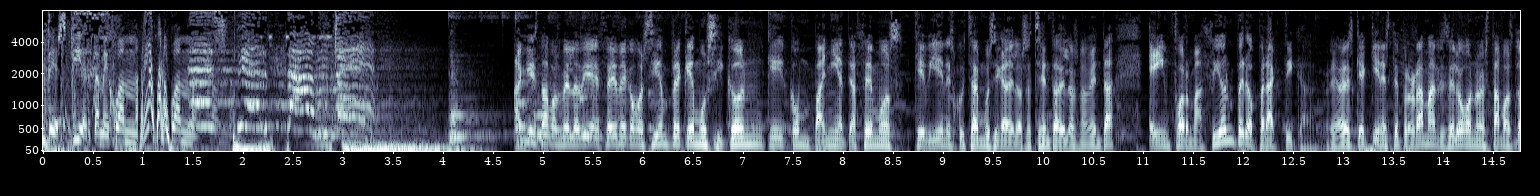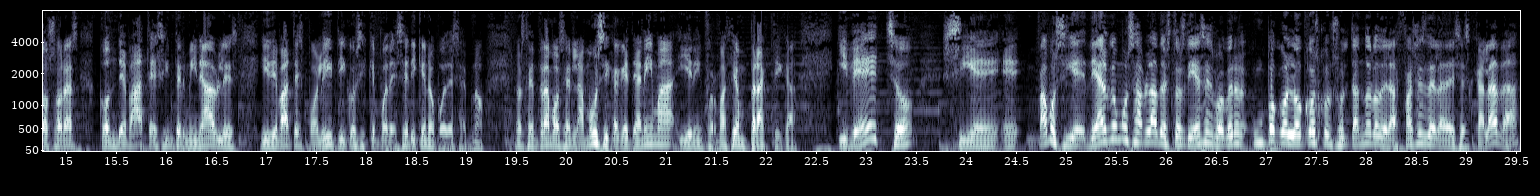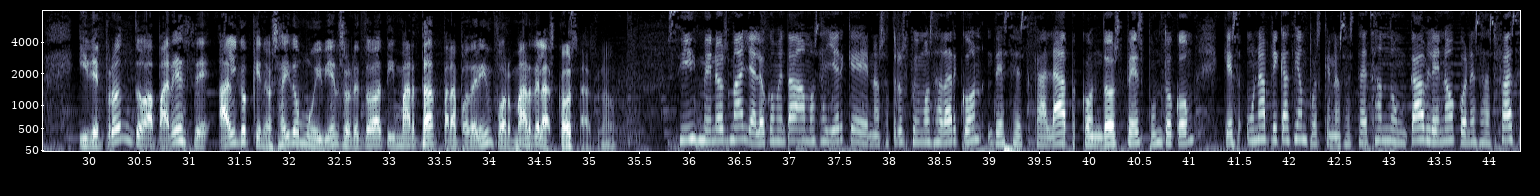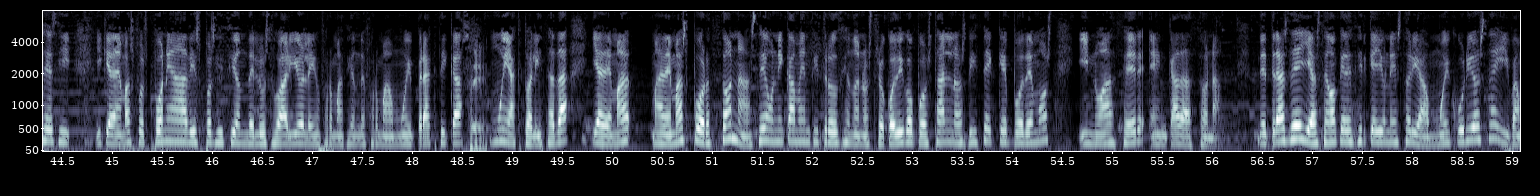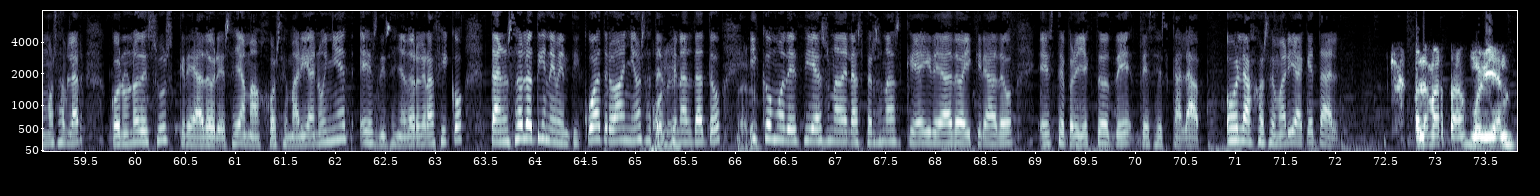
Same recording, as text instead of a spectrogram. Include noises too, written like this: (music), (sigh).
Despiértame, Juanma. Juanma. Despiértame. Aquí estamos, Melodía FM, como siempre, qué musicón, qué compañía te hacemos, qué bien escuchar música de los 80, de los 90, e información pero práctica. Ya ves que aquí en este programa, desde luego, no estamos dos horas con debates interminables y debates políticos y qué puede ser y qué no puede ser, no. Nos centramos en la música que te anima y en información práctica. Y de hecho, si, eh, eh, vamos, si de algo hemos hablado estos días es volver un poco locos consultando lo de las fases de la desescalada y de pronto aparece algo que nos ha ido muy bien, sobre todo a ti, Marta, para poder informar de las cosas, ¿no? Sí, menos mal, ya lo comentábamos ayer que nosotros fuimos a dar con Desescalab, con 2ps.com, que es una aplicación pues que nos está echando un cable, ¿no? Con esas fases y, y que además pues pone a disposición del usuario la información de forma muy práctica, Sí. muy actualizada y además, además por zonas, ¿eh? Únicamente introduciendo nuestro código postal nos dice qué podemos y no hacer en cada zona. Detrás de ella os tengo que decir que hay una historia muy curiosa y vamos a hablar con uno de sus creadores. Se llama José María Núñez, es diseñador gráfico, tan solo tiene 24 años, atención al dato, Claro. y como decía, es una de las personas que ha ideado y creado este proyecto de Desescalab. Hola José María, ¿qué tal? Hola Marta, muy bien.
